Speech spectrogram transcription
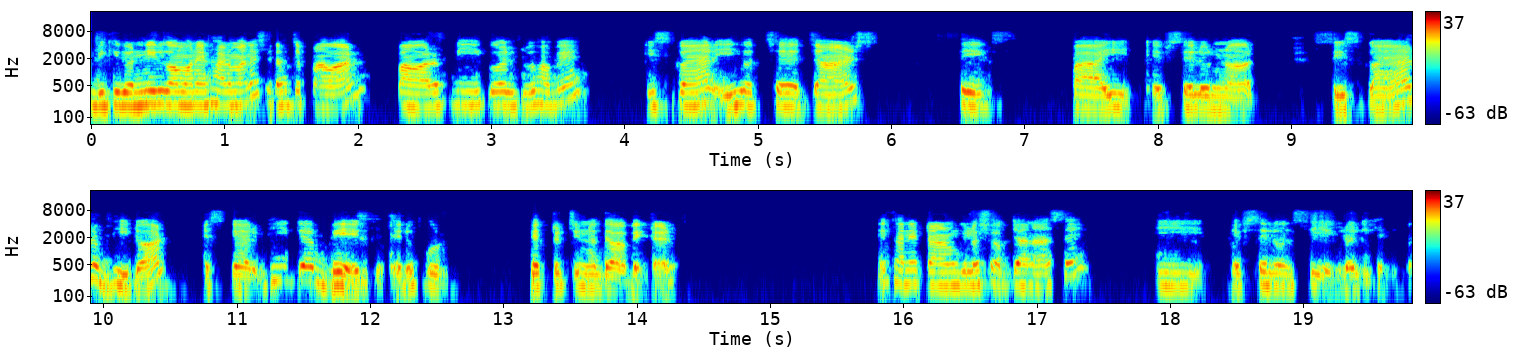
বিকিরণ নির্গমনের হার মানে সেটা হচ্ছে power. Power P equal to হবে স্কোয়ার ই হচ্ছে charge six pi epsilon naught C square V dot square ভিটা বেগ এর উপর ভেক্টর চিহ্ন দেওয়া বেটার এখানে টার্মগুলো সব জানা আছে। ই এপসিলন সি এগুলো লিখে দিবে।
